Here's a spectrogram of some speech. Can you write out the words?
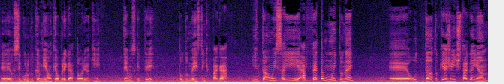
é, o seguro do caminhão, que é obrigatório aqui, temos que ter, todo mês tem que pagar. Então isso aí afeta muito, né? É, o tanto que a gente está ganhando.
